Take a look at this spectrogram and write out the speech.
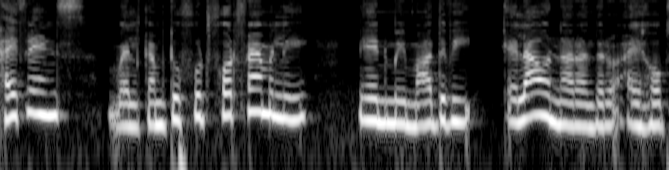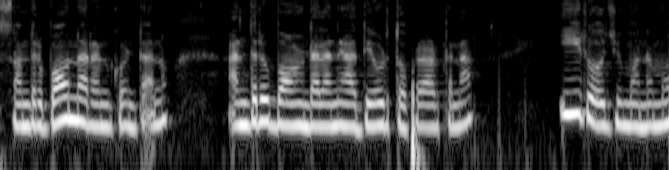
Hi friends welcome to food for family నేను మీ మాధవి. ఎలా ఉన్నారు అందరూ? ఐ హోప్స్ అందరూ బాగున్నారనుకుంటాను అందరూ బాగుండాలని ఆ దేవుడితో ప్రార్థన. ఈరోజు మనము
